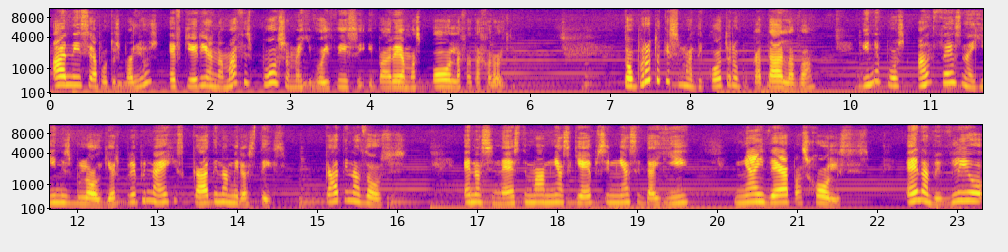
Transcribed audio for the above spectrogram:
Αν είσαι από τους παλιούς, ευκαιρία να μάθεις πόσο με έχει βοηθήσει η παρέα μας όλα αυτά τα χρόνια. Το πρώτο και σημαντικότερο που κατάλαβα είναι πως αν θες να γίνεις blogger πρέπει να έχεις κάτι να μοιραστείς, κάτι να δώσεις. Ένα συνέστημα, μια σκέψη, μια συνταγή, μια ιδέα απασχόλησης. Ένα βιβλίο,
